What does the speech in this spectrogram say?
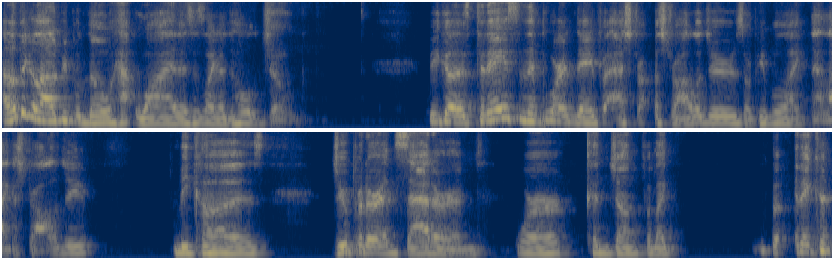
I don't think a lot of people know how, why this is like a whole joke. Because today is an important day for astro- astrologers or people like that like astrology because Jupiter and Saturn were conjunct for like but they could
